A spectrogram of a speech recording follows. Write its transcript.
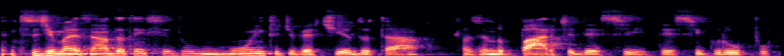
Antes de mais nada, tem sido muito divertido estar fazendo parte desse, desse grupo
